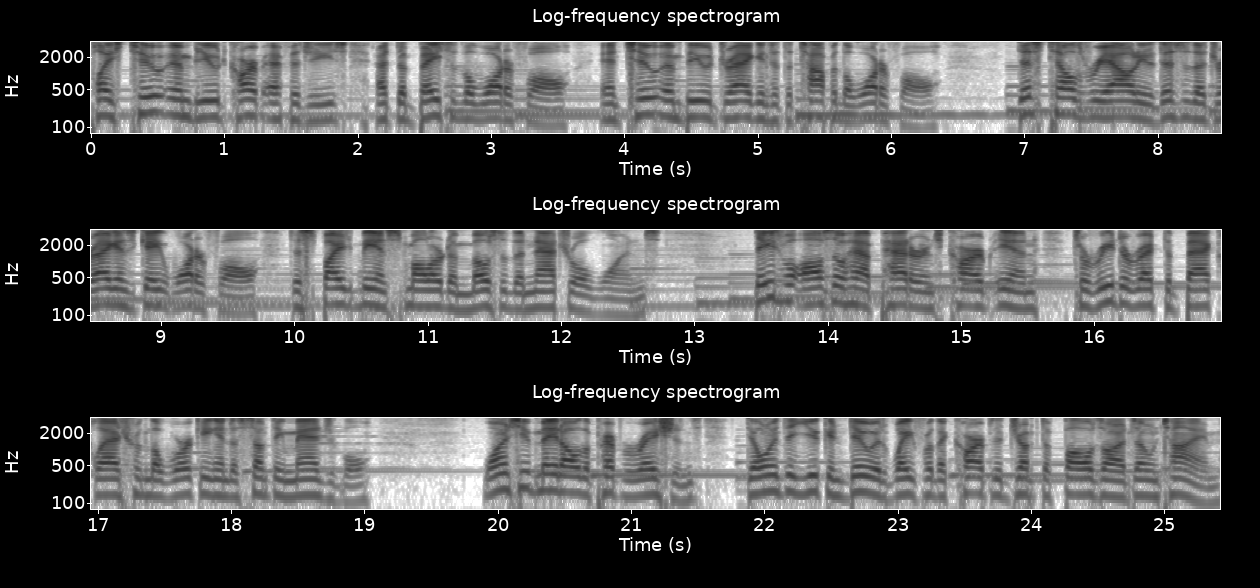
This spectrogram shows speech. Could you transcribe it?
Place two imbued carp effigies at the base of the waterfall, and two imbued dragons at the top of the waterfall. This tells reality that this is a Dragon's Gate waterfall, despite being smaller than most of the natural ones. These will also have patterns carved in to redirect the backlash from the working into something manageable. Once you've made all the preparations, the only thing you can do is wait for the carp to jump the falls on its own time.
